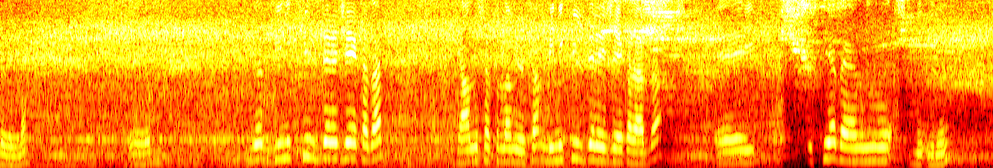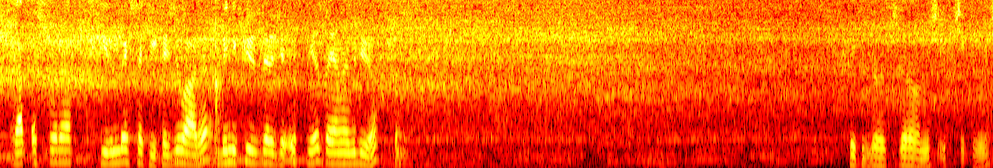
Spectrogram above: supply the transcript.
bölümler. Ee, ve 1200 dereceye kadar yanlış hatırlamıyorsam 1200 dereceye kadar da e, ısıya dayanımlı bir ürün. Yaklaşık olarak 25 dakika civarı 1200 derece ısıya dayanabiliyor. Bu şekilde ölçüler alınmış, ip çekilmiş.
